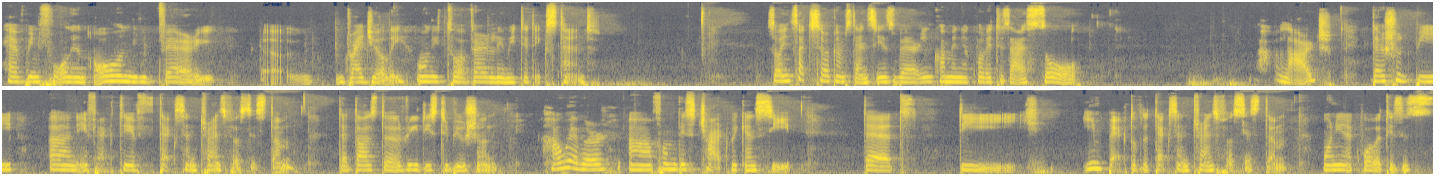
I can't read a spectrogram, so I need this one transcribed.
have been falling only very uh, gradually, only to a very limited extent. So in such circumstances where income inequalities are so large, there should be an effective tax and transfer system that does the redistribution. However, uh, from this chart, we can see that the impact of the tax and transfer system on inequalities is,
